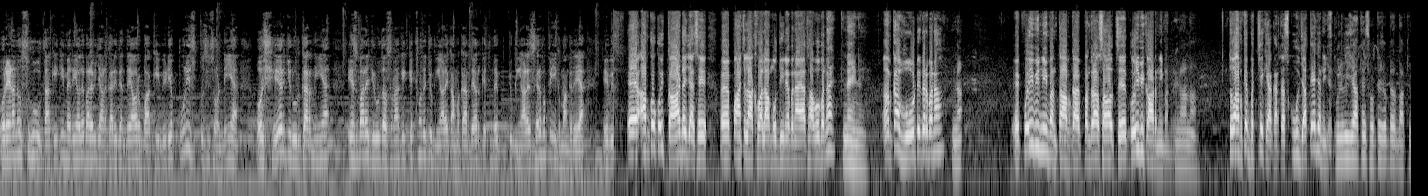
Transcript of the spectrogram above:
ਔਰ ਇਹਨਾਂ ਨੂੰ ਸਹੂਲਤਾਂ ਕੀ ਕੀ ਮਿਲ ਰਹੀਆਂ ਉਹਦੇ ਬਾਰੇ ਵੀ ਜਾਣਕਾਰੀ ਦਿੰਦੇ ਆ ਔਰ ਬਾਕੀ ਵੀਡੀਓ ਪੂਰੀ ਤੁਸੀਂ ਸੁਣਨੀ ਹੈ ਔਰ ਸ਼ੇਅਰ ਜ਼ਰੂਰ ਕਰਨੀ ਹੈ ਇਸ ਬਾਰੇ ਜ਼ਰੂਰ ਦੱਸਣਾ ਕਿ ਕਿੱਥੋਂ ਦੇ ਝੁੱਗੀਆਂ ਵਾਲੇ ਕੰਮ ਕਰਦੇ ਆ ਔਰ ਕਿੱਥੋਂ ਦੇ ਝੁੱਗੀਆਂ ਵਾਲੇ ਸਿਰਫ ਭੀਖ ਮੰਗਦੇ ਆ ਇਹ ਵੀ ए, आपको कोई कार्ड है जैसे अ, पांच लाख वाला मोदी ने बनाया था वो बना है नहीं नहीं आपका वोट इधर बना ना ए, कोई भी नहीं बनता आपका पंद्रह साल से कोई भी कार्ड नहीं बन रहा ना ना तो आपके बच्चे क्या करते हैं? स्कूल जाते हैं या नहीं जाते? स्कूल भी जाते हैं छोटे छोटे बाकी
